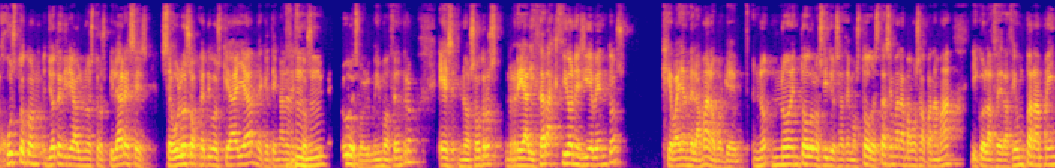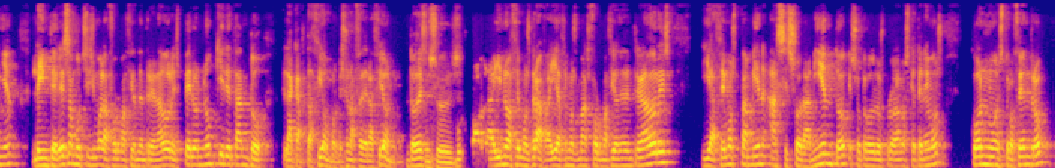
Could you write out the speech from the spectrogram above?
justo con, yo te diría, nuestros pilares es, según los objetivos que haya, de que tengan estos clubes o el mismo centro, es nosotros realizar acciones y eventos que vayan de la mano, porque no, no, en todos los sitios hacemos todo. Esta semana vamos a Panamá y con la Federación Panameña le interesa muchísimo la formación de entrenadores, pero no quiere tanto la captación, porque es una federación. Entonces, ahí no hacemos draft, ahí hacemos más formación de entrenadores y hacemos también asesoramiento, que es otro de los programas que tenemos, con nuestro centro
